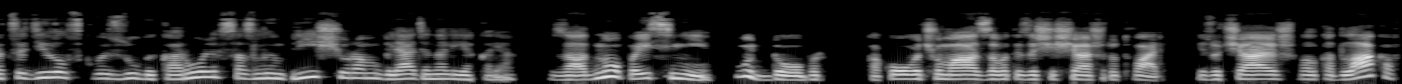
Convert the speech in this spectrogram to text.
процедил сквозь зубы король со злым прищуром, глядя на лекаря. «Заодно поясни, будь добр, какого чумазого ты защищаешь эту тварь? Изучаешь волкодлаков?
